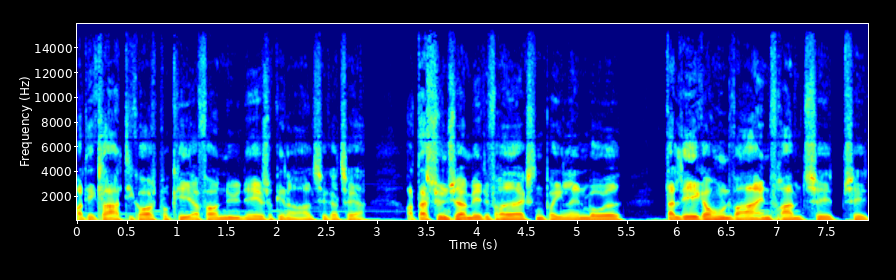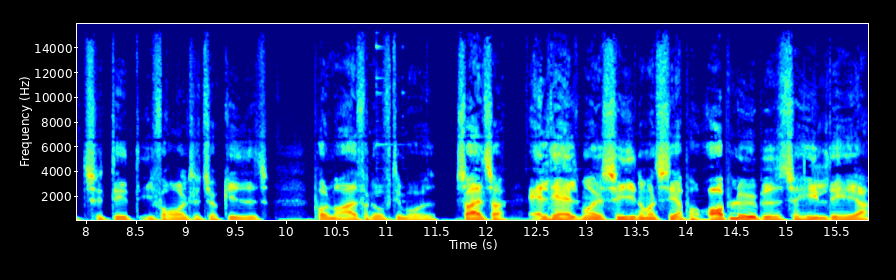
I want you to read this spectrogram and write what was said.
Og det er klart, de kan også blokere for en ny NATO-generalsekretær. Og der synes jeg, at Mette Frederiksen på en eller anden måde, der lægger hun vejen frem til, til, til det i forhold til Tyrkiet på en meget fornuftig måde. Så altså, alt det alt må jeg sige, når man ser på opløbet til hele det her,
